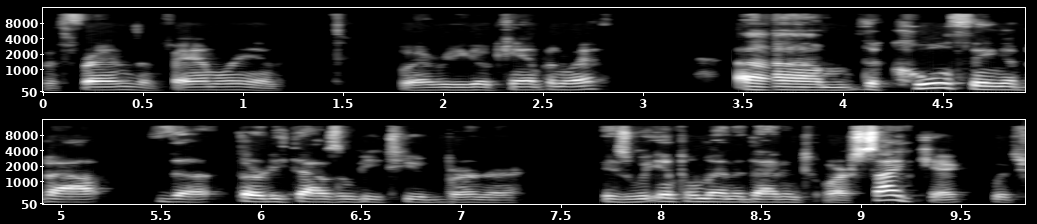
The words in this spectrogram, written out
with friends and family and whoever you go camping with. Um, the cool thing about the 30,000 BTU burner is we implemented that into our sidekick, which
